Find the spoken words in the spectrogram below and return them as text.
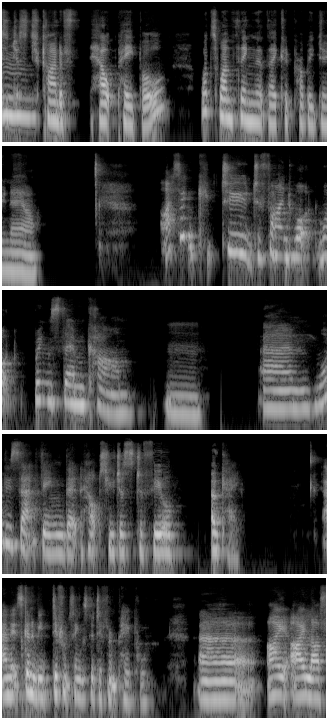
to just Mm. to kind of help people what's one thing that they could probably do now? I think to to find what what brings them calm. Mm, Um, what is that thing that helps you just to feel okay? And it's going to be different things for different people. Uh, I I love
